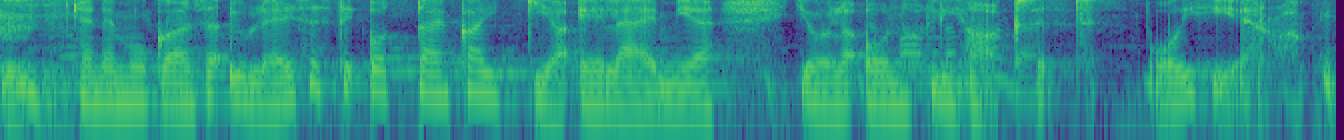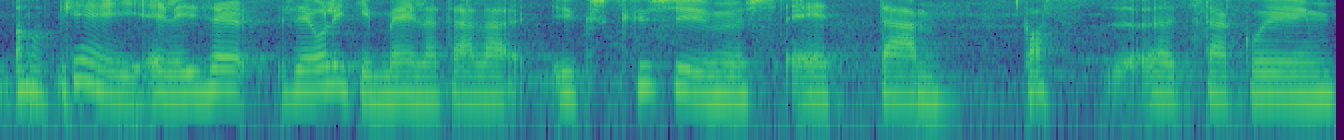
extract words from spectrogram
hänen mukaansa yleisesti ottaen kaikkia eläimiä, joilla on lihakset voi hieroa. Okei, eli se, se olikin meillä täällä yksi kysymys, että, kas, että kuin,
